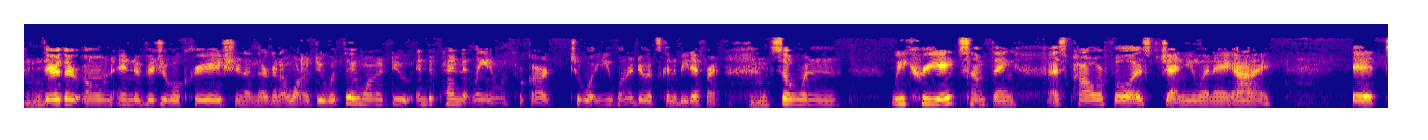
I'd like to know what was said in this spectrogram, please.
Mm-hmm. They're their own individual creation and they're going to want to do what they want to do independently and with regard to what you want to do, it's going to be different. Mm-hmm. So when we create something as powerful as genuine AI, it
